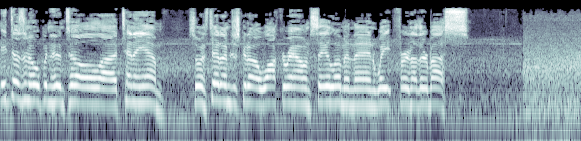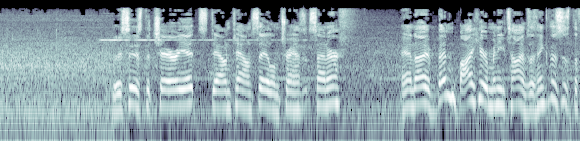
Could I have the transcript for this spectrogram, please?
it doesn't open until uh, 10 a.m. So instead I'm just gonna walk around Salem and then wait for another bus. This is the Cherriots Downtown Salem Transit Center. And I've been by here many times. I think this is the,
